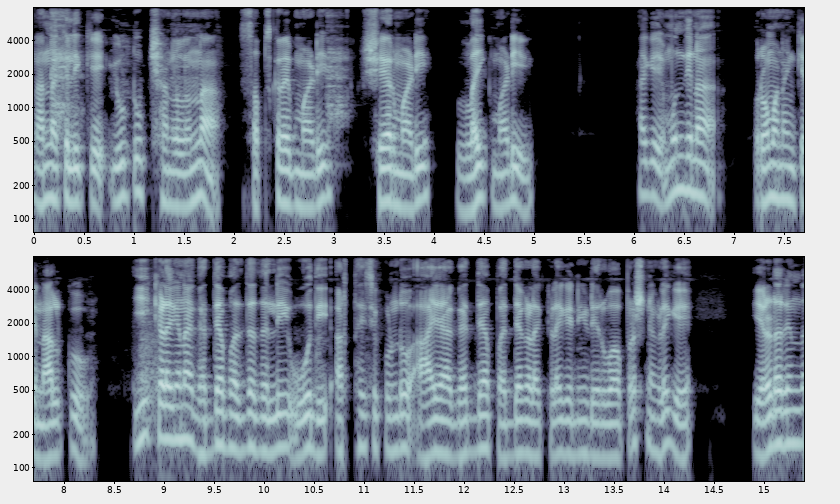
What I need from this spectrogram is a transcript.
ನನ್ನ ಕಲಿಕೆ ಯೂಟ್ಯೂಬ್ ಚಾನಲನ್ನು ಸಬ್ಸ್ಕ್ರೈಬ್ ಮಾಡಿ ಶೇರ್ ಮಾಡಿ ಲೈಕ್ ಮಾಡಿ. ಹಾಗೆ ಮುಂದಿನ ರೋಮನಂಕೆ ನಾಲ್ಕು, ಈ ಕೆಳಗಿನ ಗದ್ಯ ಪದ್ಯದಲ್ಲಿ ಓದಿ ಅರ್ಥೈಸಿಕೊಂಡು ಆಯಾ ಗದ್ಯ ಪದ್ಯಗಳ ಕೆಳಗೆ ನೀಡಿರುವ ಪ್ರಶ್ನೆಗಳಿಗೆ ಎರಡರಿಂದ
